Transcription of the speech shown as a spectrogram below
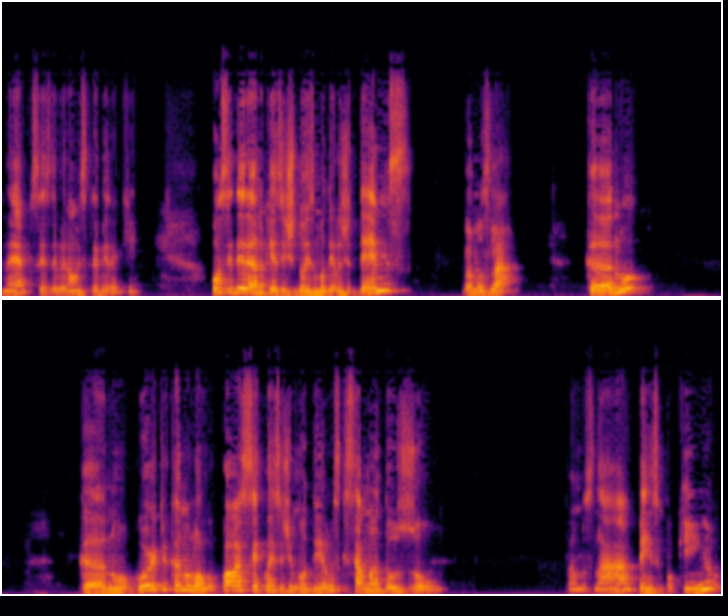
né? Vocês deverão escrever aqui. Considerando que existe dois modelos de tênis, vamos lá. Cano, cano curto e cano longo. Qual a sequência de modelos que Samantha usou? Vamos lá, pense um pouquinho.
